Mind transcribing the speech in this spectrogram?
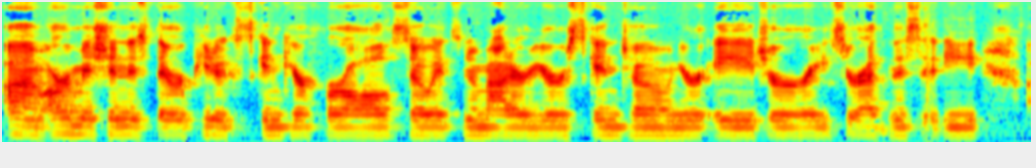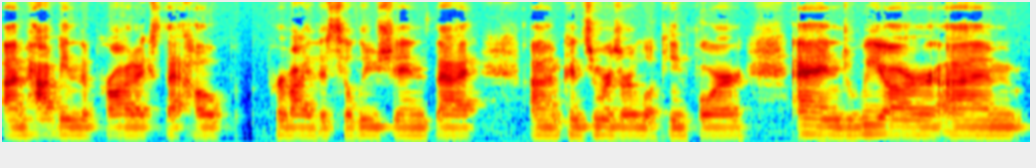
Um, our mission is therapeutic skincare for all. So it's no matter your skin tone, your age, your race, your ethnicity, um, having the products that help provide the solutions that um, consumers are looking for. And we are um,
